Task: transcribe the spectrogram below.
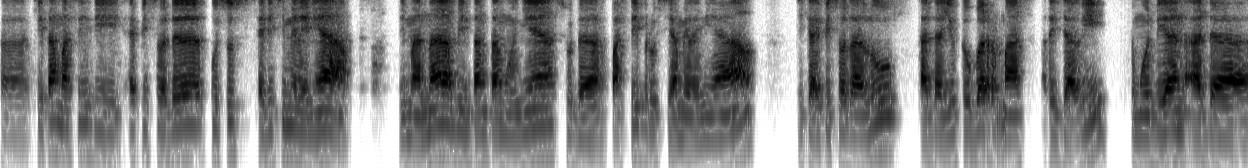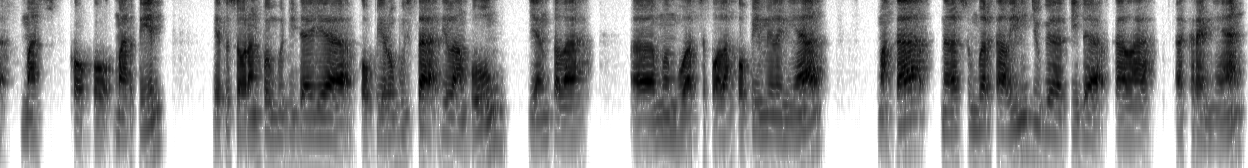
uh, kita masih di episode khusus edisi milenial, di mana bintang tamunya sudah pasti berusia milenial. Jika episode lalu ada youtuber Mas Rizali, kemudian ada Mas Koko Martin, yaitu seorang pembudidaya kopi robusta di Lampung yang telah uh, membuat sekolah kopi milenial. Maka narasumber kali ini juga tidak kalah uh, kerennya.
